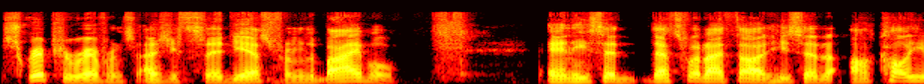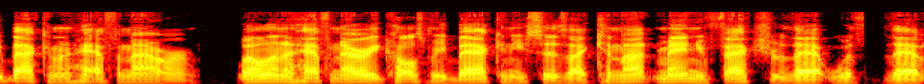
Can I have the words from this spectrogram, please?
Scripture reference." I just said, "Yes, from the Bible." And he said, "That's what I thought." He said, "I'll call you back in a half an hour." Well, in a half an hour, he calls me back and he says, I cannot manufacture that with that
